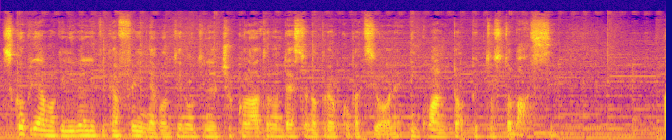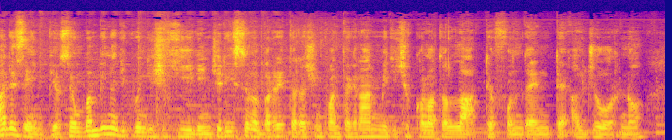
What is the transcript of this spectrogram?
scopriamo che i livelli di caffeina contenuti nel cioccolato non destano preoccupazione, in quanto piuttosto bassi. Ad esempio, se un bambino di 15 kg ingerisse una barretta da 50 g di cioccolato al latte o fondente al giorno,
